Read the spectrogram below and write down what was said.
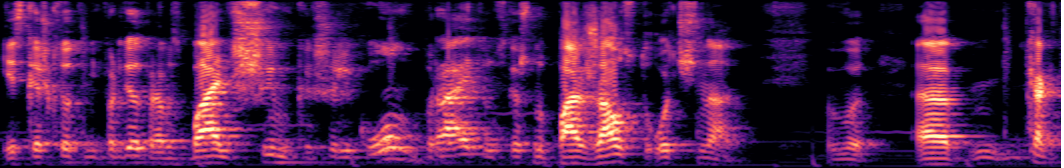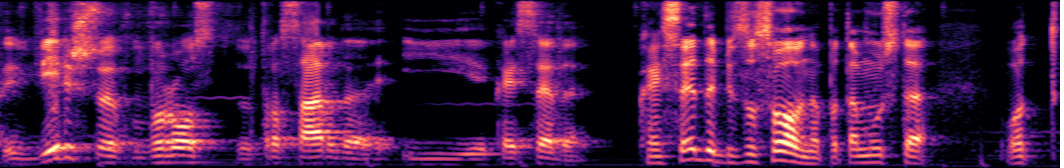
Если, конечно, кто-то не придет прям с большим кошельком, Брайтон скажет, ну, пожалуйста, очень надо. Вот. А, как ты веришь в рост Тросарда и Кайседа? Кайседа, безусловно, потому что вот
